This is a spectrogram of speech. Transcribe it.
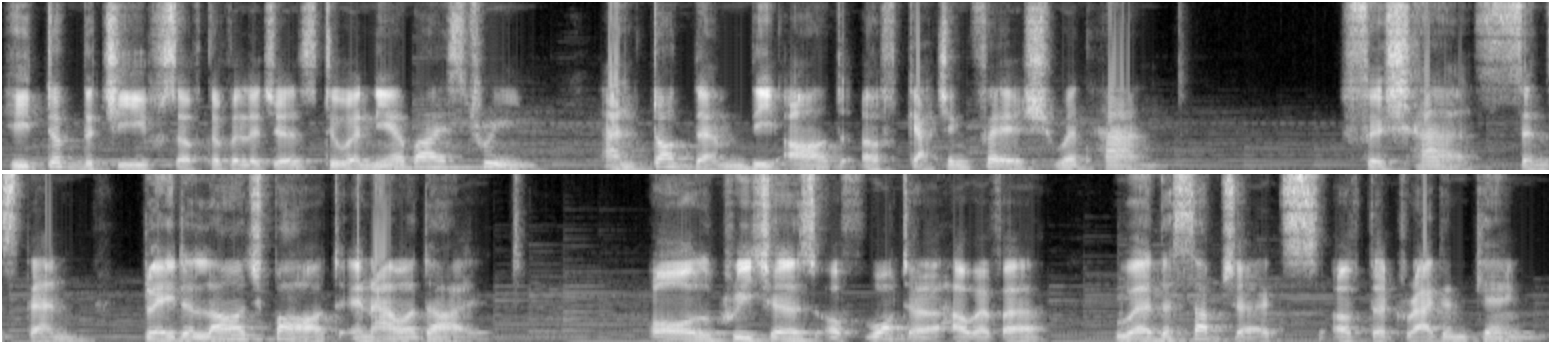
He took the chiefs of the villages to a nearby stream and taught them the art of catching fish with hand. Fish has, since then, played a large part in our diet. All creatures of water, however, were the subjects of the Dragon King.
